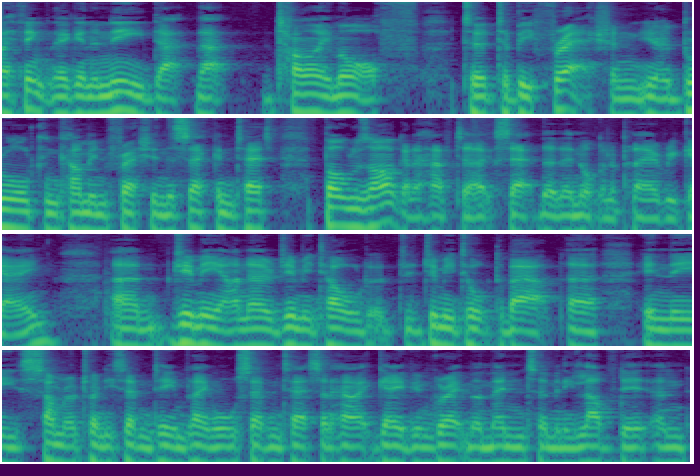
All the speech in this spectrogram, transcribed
I think they're going to need that that time off to, to be fresh. And, you know, Broad can come in fresh in the second test. Bowlers are going to have to accept that they're not going to play every game. Um, Jimmy, I know Jimmy told, Jimmy talked about uh, in the summer of 2017 playing all seven tests and how it gave him great momentum and he loved it and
